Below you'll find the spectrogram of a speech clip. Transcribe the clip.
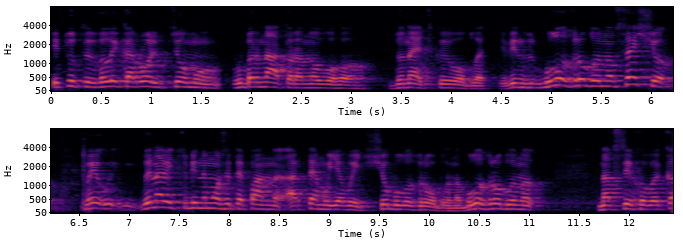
І тут велика роль в цьому губернатора нового Донецької області. Він було зроблено все, що ми ви навіть собі не можете, пан Артем, уявити, що було зроблено. Було зроблено на всіх ОВК,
